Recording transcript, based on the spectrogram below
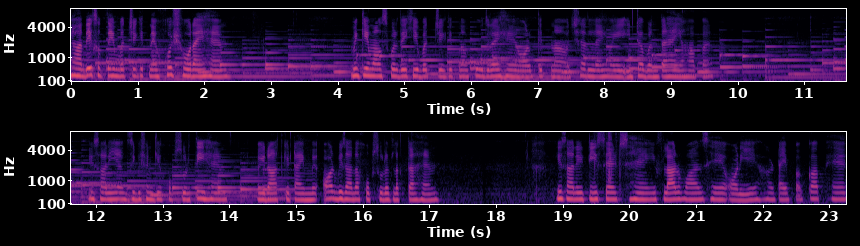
यहाँ देख सकते हैं बच्चे कितने खुश हो रहे हैं। मिकी माउस पर देखिए बच्चे कितना कूद रहे हैं और कितना चल रहे हैं ये ईंटा बनता है यहाँ पर। ये सारी एग्जीबिशन की खूबसूरती है वही रात के टाइम में और भी ज़्यादा खूबसूरत लगता है। ये सारे टी सेट्स हैं, ये फ्लावर वाज है और ये हर टाइप का कप है।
